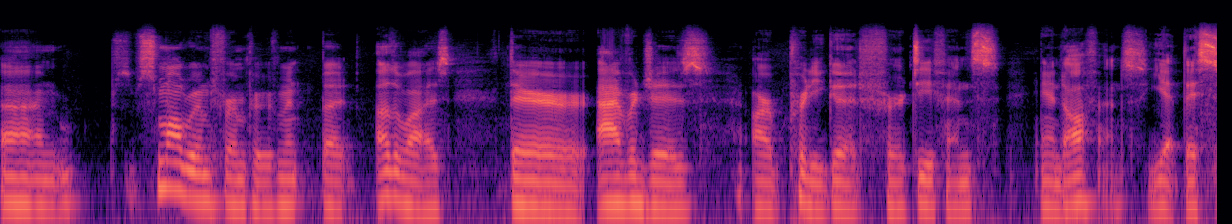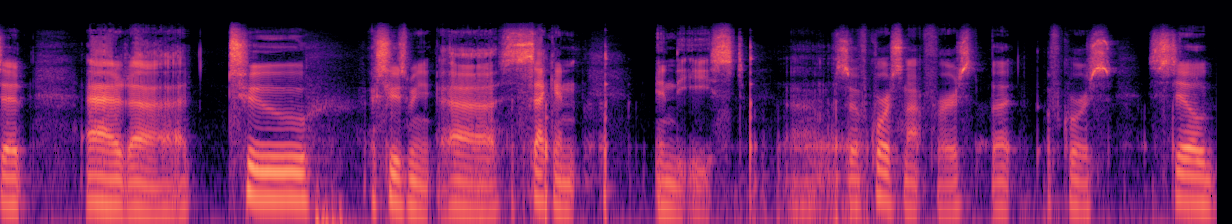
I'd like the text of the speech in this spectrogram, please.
um, small room for improvement, but otherwise, their averages are pretty good for defense and offense. Yet they sit at uh, two, excuse me, uh, second in the East. Um, so of course not first, but of course still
